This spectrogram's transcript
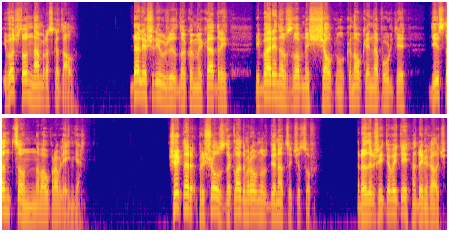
и вот что он нам рассказал. Далее шли уже знакомые кадры, и Баринов злобно щелкнул кнопкой на пульте дистанционного управления. Шекнер пришел с докладом ровно в 12 часов. «Разрешите войти, Андрей Михайлович?»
